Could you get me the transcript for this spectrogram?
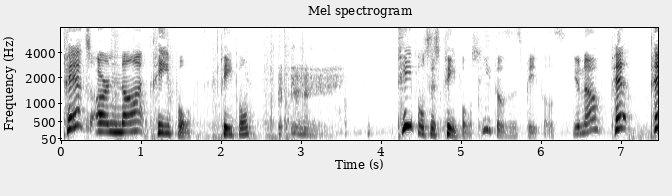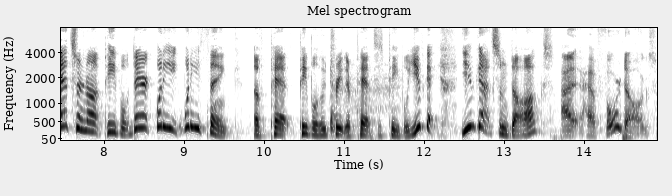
Pets are not people. People. peoples is peoples. peoples is peoples. You know. Pet pets are not people. Derek, what do you what do you think of pet people who treat their pets as people? You've got you've got some dogs. I have four dogs.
